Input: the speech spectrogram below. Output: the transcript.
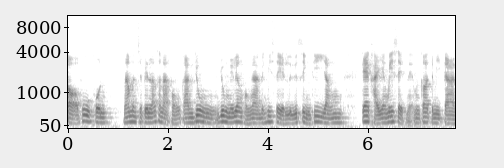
ต่อผู้คนนะมันจะเป็นลักษณะของการยุ่งยุ่งในเรื่องของงานเป็นพิเศษ หรือสิ่งที่ยังแก้ไขยังไม่เสร็จเนี่ยมันก็จะมีการ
